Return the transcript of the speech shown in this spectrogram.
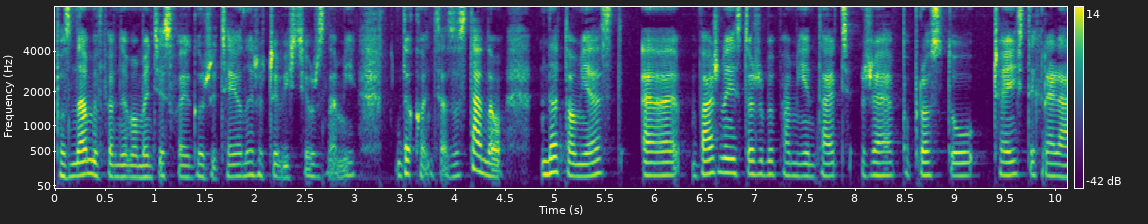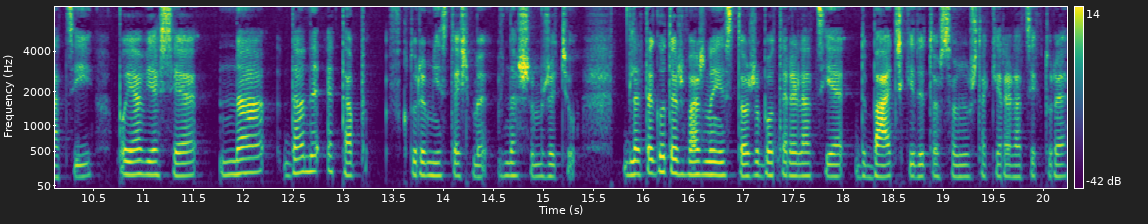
poznamy w pewnym momencie swojego życia i one rzeczywiście już z nami do końca zostaną. Natomiast e, ważne jest to, żeby pamiętać, że po prostu część tych relacji pojawia się na dany etap w którym jesteśmy w naszym życiu. Dlatego też ważne jest to, żeby o te relacje dbać, kiedy to są już takie relacje, które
